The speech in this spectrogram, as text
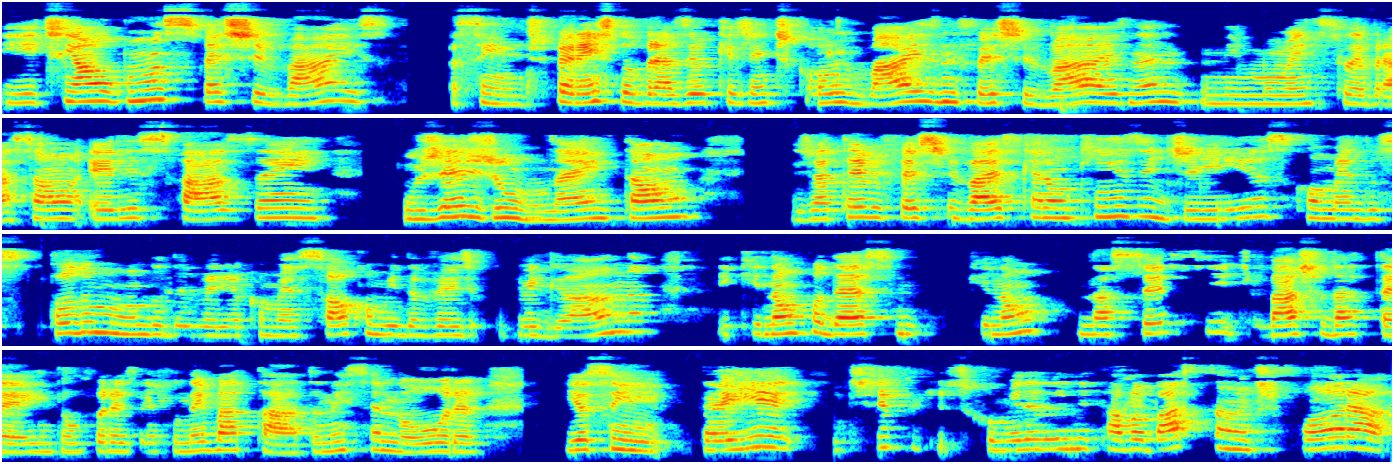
E tinha alguns festivais, assim, diferente do Brasil que a gente come mais em festivais, né, em momentos de celebração, eles fazem o jejum, né? Então, já teve festivais que eram 15 dias comendo, todo mundo deveria comer só comida vegana e que não pudesse que não nascesse debaixo da terra. Então, por exemplo, nem batata, nem cenoura, e assim, daí o tipo de comida limitava bastante, fora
